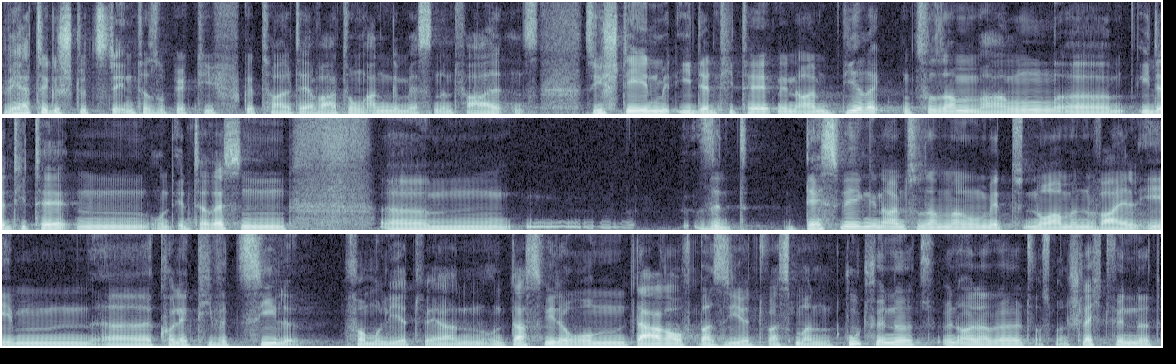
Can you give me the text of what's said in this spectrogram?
wertegestützte, intersubjektiv geteilte Erwartungen angemessenen Verhaltens. Sie stehen mit Identitäten in einem direkten Zusammenhang. Äh, Identitäten und Interessen ähm, sind deswegen in einem Zusammenhang mit Normen, weil eben äh, kollektive Ziele formuliert werden und das wiederum darauf basiert, was man gut findet in einer Welt, was man schlecht findet.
